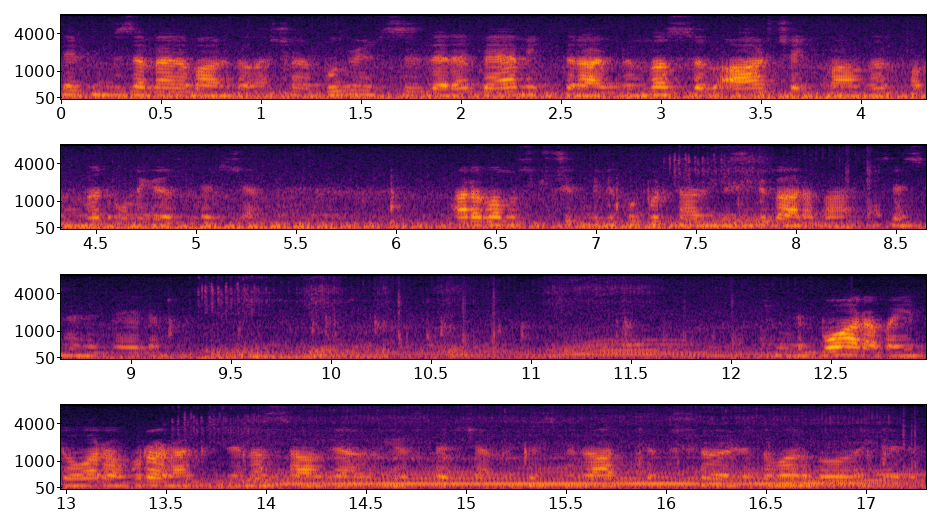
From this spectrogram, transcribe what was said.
Hepinize merhaba arkadaşlar. Bugün sizlere BMX Drive'ın nasıl ağır çekme alınır, alınır onu göstereceğim. Arabamız küçük Mini Cooper tarzı güçlü bir araba. Sesini dinleyelim. Şimdi bu arabayı duvara vurarak size nasıl alacağınızı göstereceğim. Vitesini rahatça şöyle duvara doğru girelim.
